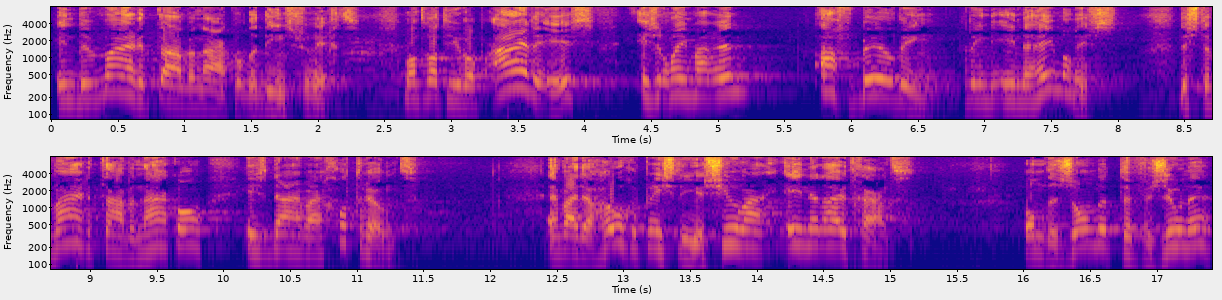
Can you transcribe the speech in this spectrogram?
in de ware tabernakel de dienst verricht. Want wat hier op aarde is, is alleen maar een afbeelding die in de hemel is. Dus de ware tabernakel is daar waar God troont. En waar de hoge priester Yeshua in en uit gaat. Om de zonde te verzoenen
